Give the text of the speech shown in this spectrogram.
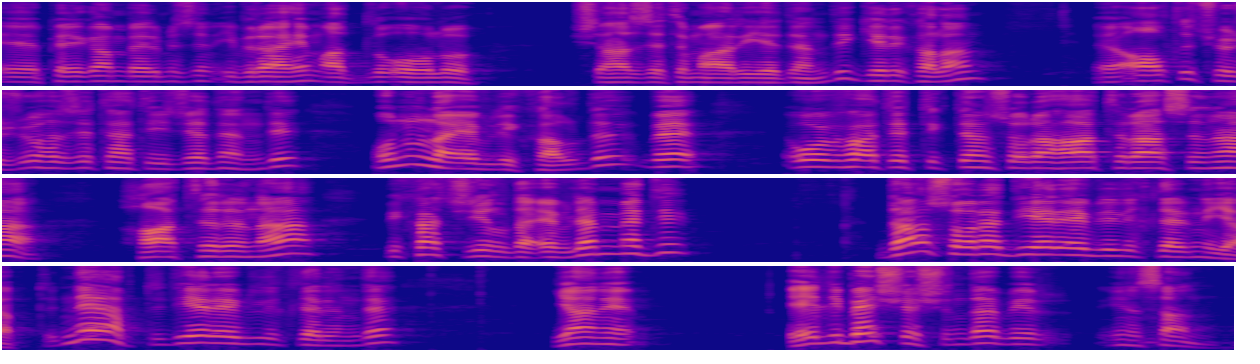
e, peygamberimizin İbrahim adlı oğlu işte Hazreti Mariye'dendi. Geri kalan 6 çocuğu Hazreti Hatice'dendi. Onunla evli kaldı ve o vefat ettikten sonra hatırasına, hatırına birkaç yılda evlenmedi. Daha sonra diğer evliliklerini yaptı. Ne yaptı? Diğer evliliklerinde yani 55 yaşında bir insan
